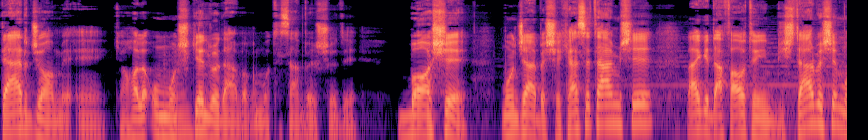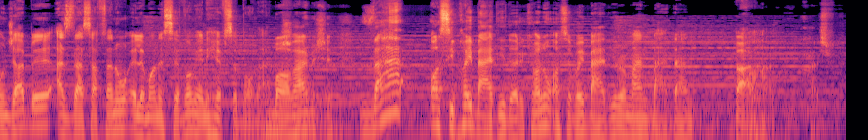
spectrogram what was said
در جامعه که حالا اون مشکل رو در واقع متصور شده باشه منجر به شکست تر میشه و اگه دفعات این بیشتر بشه منجر به از دست رفتن اون المان سوم یعنی حفظ باور میشه. باور میشه. و آسیب های بعدی داره که حالا اون آسیب های بعدی رو من بعدا بله.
